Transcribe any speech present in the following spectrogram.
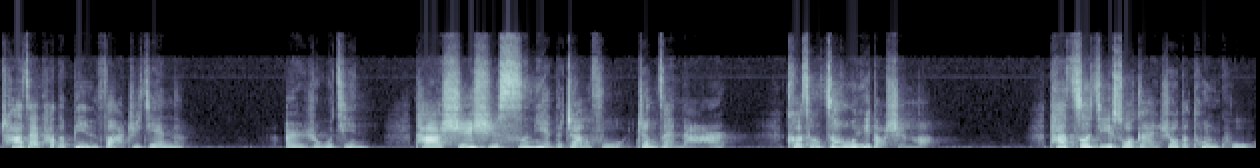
插在他的鬓发之间呢？而如今，她时时思念的丈夫正在哪儿？可曾遭遇到什么？她自己所感受的痛苦，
